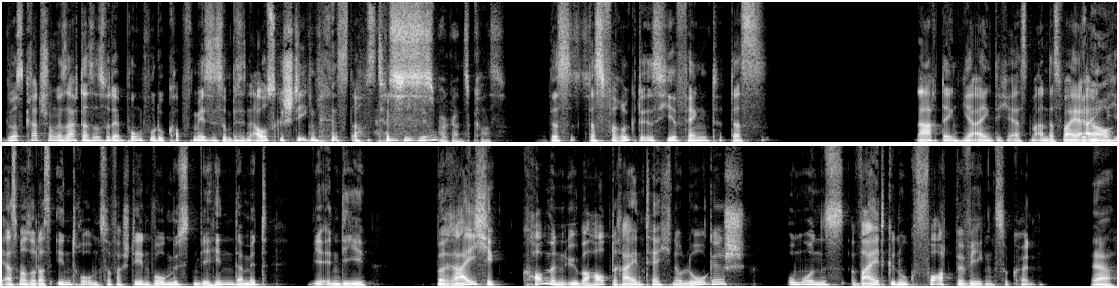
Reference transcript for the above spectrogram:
du hast gerade schon gesagt, das ist so der Punkt, wo du kopfmäßig so ein bisschen ausgestiegen bist aus dem Das Video. war ganz krass. Das, das Verrückte ist, hier fängt das Nachdenken hier eigentlich erstmal an. Das war ja Genau. eigentlich erstmal so das Intro, um zu verstehen, wo müssten wir hin, damit wir in die Bereiche kommen, überhaupt rein technologisch, um uns weit genug fortbewegen zu können. Ja,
